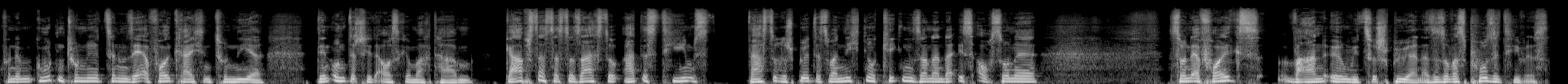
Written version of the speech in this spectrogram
von einem guten Turnier zu einem sehr erfolgreichen Turnier den Unterschied ausgemacht haben. Gab es das, dass du sagst, du hattest Teams, da hast du gespürt, das war nicht nur Kicken, sondern da ist auch so eine so ein Erfolgswahn irgendwie zu spüren, also sowas Positives.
